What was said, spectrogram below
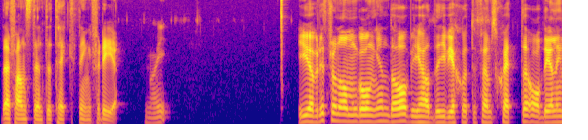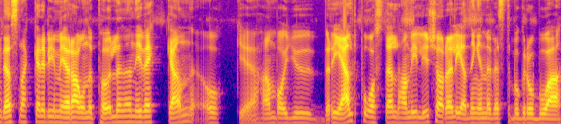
där fanns det inte täckning för det. Nej. I övrigt från omgången då, vi hade i V75s sjätte avdelning, där snackade vi med Rauno Pöllinen i veckan och eh, han var ju rejält påställd. Han ville ju köra ledningen med Västerbo Grobois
